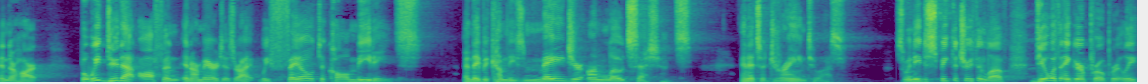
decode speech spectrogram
in their heart. But we do that often in our marriages, right? We fail to call meetings and they become these major unload sessions, and it's a drain to us. So we need to speak the truth in love, deal with anger appropriately,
